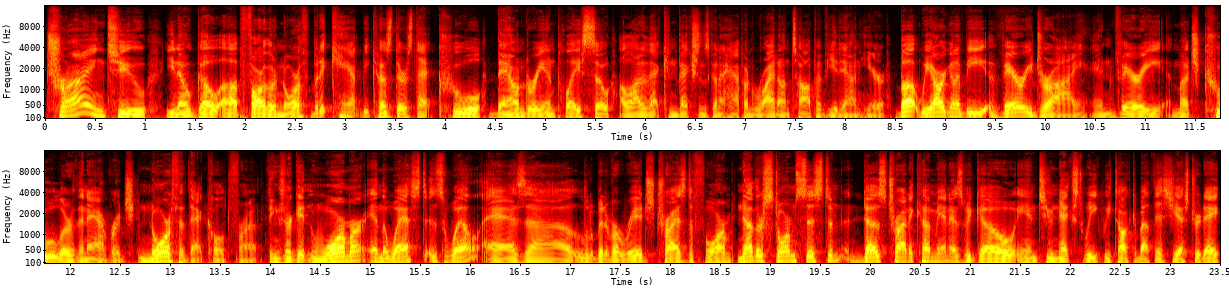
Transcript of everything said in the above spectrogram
trying to, you know, go up farther north, but it can't because there's that cool boundary in place. So a lot of that convection is going to happen right on top of you down here. But we are going to be very dry and very much cooler than average north of that cold front. Things are getting warmer in the west as well as uh, a little bit of a ridge tries to form. Another storm system does try to come in as we go into next week. We talked about this yesterday.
